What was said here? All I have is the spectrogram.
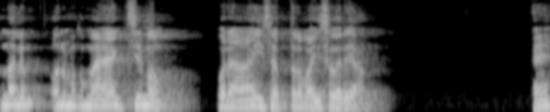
എന്നാലും നമുക്ക് മാക്സിമം ഒരായുസ് എത്ര വയസ്സ് വരെയാണ് ഏ?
